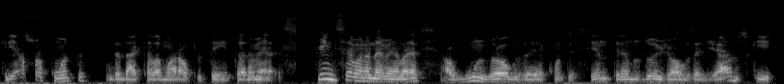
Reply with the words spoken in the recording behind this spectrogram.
criar sua conta, ainda dar aquela moral pro Território MLS. Fim de semana na MLS, alguns jogos aí acontecendo, tendo dois jogos adiados, que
